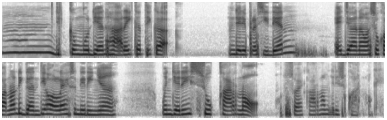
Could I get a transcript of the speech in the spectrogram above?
Hmm, di kemudian hari ketika menjadi presiden, ejaan nama Soekarno diganti oleh sendirinya menjadi Soekarno. Soekarno menjadi Soekarno. Oke. Okay.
